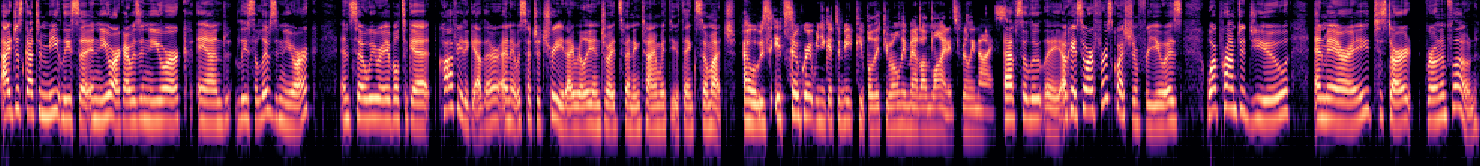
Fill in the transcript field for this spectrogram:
I just got to meet Lisa in New York. I was in New York and Lisa lives in New York. And so we were able to get coffee together and it was such a treat. I really enjoyed spending time with you. Thanks so much. Oh, it was it's so great when you get to meet people that you've only met online. It's really nice. Absolutely. Okay, so our first question for you is what prompted you and Mary to start Grown and Flown?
